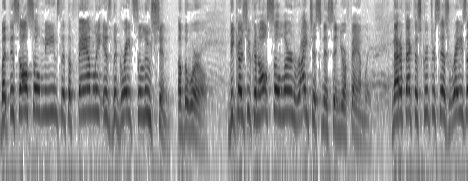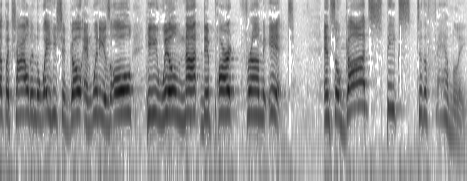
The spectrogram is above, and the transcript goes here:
But this also means that the family is the great solution of the world. because you can also learn righteousness in your family. Matter of fact, the scripture says, raise up a child in the way he should go, and when he is old, he will not depart from it. And so God speaks to the family.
